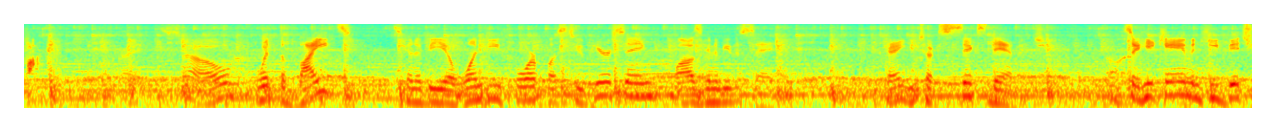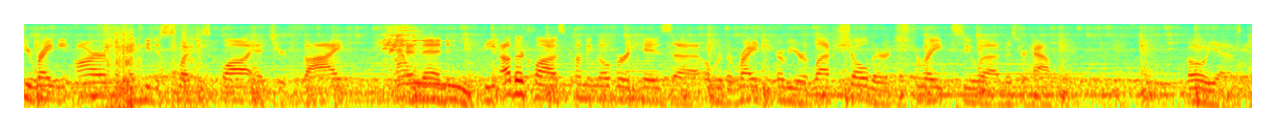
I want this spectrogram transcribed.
Fuck. So with the bite, it's going to be a 1d4 plus 2 piercing. Claw is going to be the same. Okay, you took 6 damage. So he came and he bit you right in the arm, and he just swiped his claw at your thigh. And then the other claw is coming over his, uh, over the right, over your left shoulder, straight to uh, Mr. Havlin. Oh yeah, that's good.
